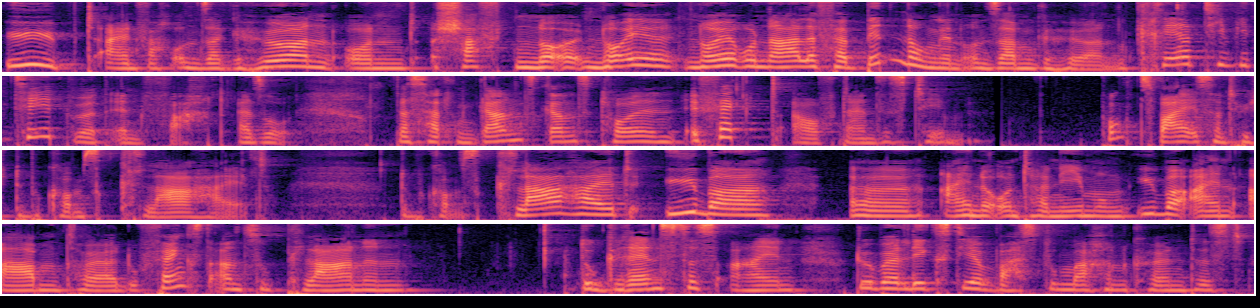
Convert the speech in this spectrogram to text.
übt einfach unser Gehirn und schafft neue neuronale Verbindungen in unserem Gehirn. Kreativität wird entfacht. Also das hat einen ganz, ganz tollen Effekt auf dein System. Punkt zwei ist natürlich, du bekommst Klarheit. Du bekommst Klarheit über äh, eine Unternehmung, über ein Abenteuer. Du fängst an zu planen, du grenzt es ein, du überlegst dir, was du machen könntest,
